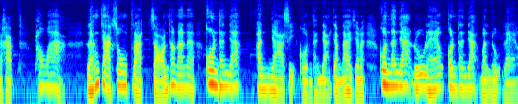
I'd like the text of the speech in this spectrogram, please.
นะครับ เพราะว่าหลังจากทรงตรัสสอนเท่านั้นน่ะโกนทัญญะ อัญญาสิโกนทัญญะจำได้ใช่ไหมโกนทัญญะรู้แล้วโกนทัญญะบรรลุแล้ว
